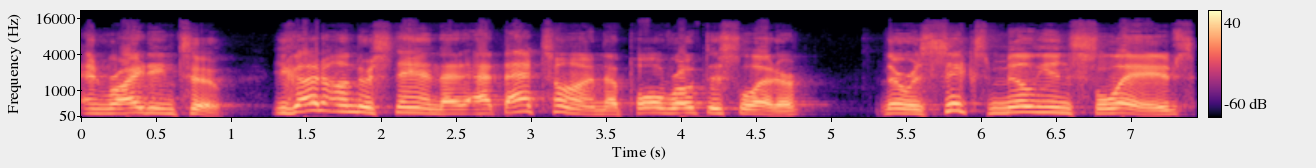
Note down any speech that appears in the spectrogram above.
and writing to. You got to understand that at that time that Paul wrote this letter, there were six million slaves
